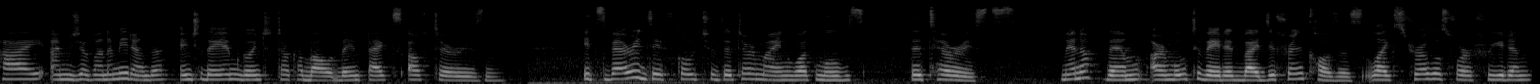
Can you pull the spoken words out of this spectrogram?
Hi, I'm Giovana Miranda, and today I'm going to talk about the impacts of terrorism. It's very difficult to determine what moves the terrorists. Many of them are motivated by different causes, like struggles for freedom,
